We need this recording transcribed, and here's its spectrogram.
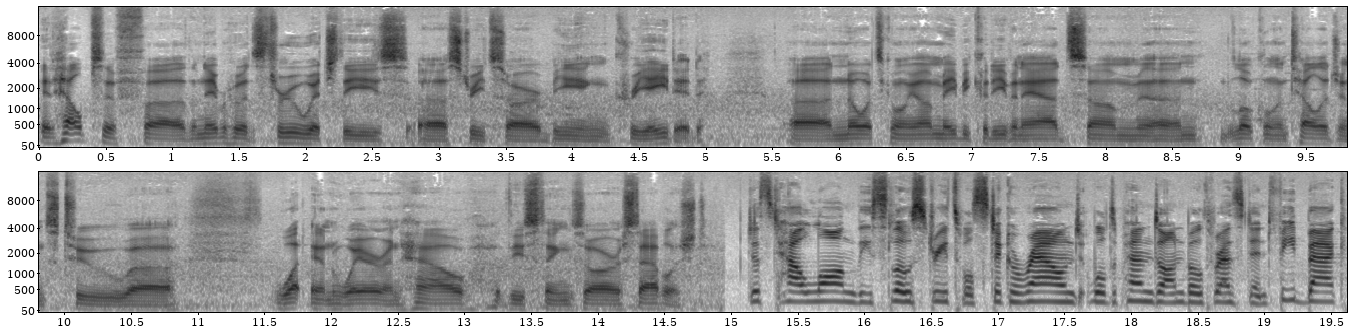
It helps if uh, the neighborhoods through which these uh, streets are being created uh, know what's going on, maybe could even add some uh, local intelligence to uh, what and where and how these things are established. Just how long these slow streets will stick around will depend on both resident feedback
